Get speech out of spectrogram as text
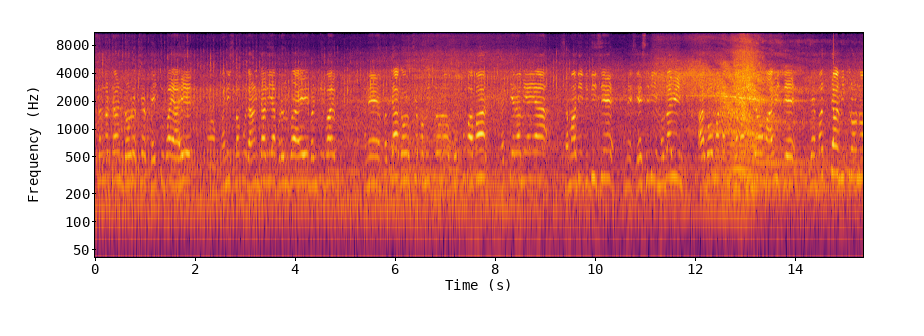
સંગઠન ગૌરક્ષક જૈતુભાઈ આહે મનીષ બાપુ દાણીધારિયા, પ્રવીણભાઈ આહે બંટીભાઈ અને બધા ગૌરક્ષકો મિત્રોનો ખૂબ ખૂબ આભાર. અત્યારે અમે અહીંયા સમાધિ દીધી છે અને જેસીબી મગાવી આ ગૌ માતાની સમાધિ લેવામાં આવી છે. એટલે બધા મિત્રોનો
